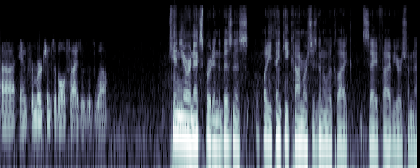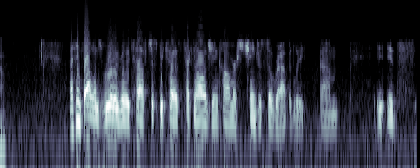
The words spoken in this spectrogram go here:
uh, and for merchants of all sizes as well. Ken, you're an expert in the business. What do you think e-commerce is going to look like, say, five years from now? I think that one's really, really tough just because technology and commerce changes so rapidly. Um, it, it's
